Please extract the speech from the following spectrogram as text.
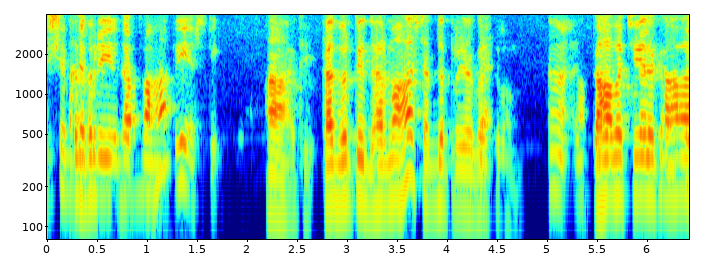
शब्दप्रयोगः अस्ति। हा इति। तद्वृत्तिधर्मः शब्दप्रयोगत्वं कः अवच्छेदकः?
